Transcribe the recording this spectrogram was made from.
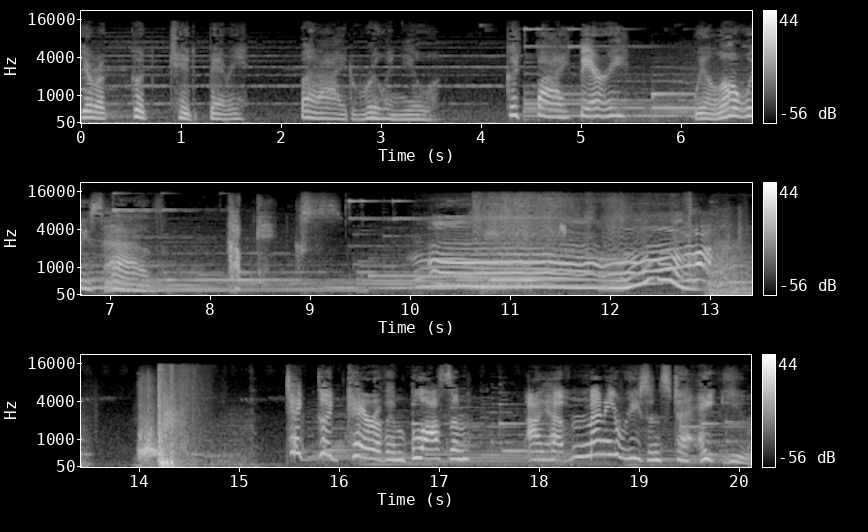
You're a good kid, Barry. But I'd ruin you. Goodbye, Barry. We'll always have... care of him, Blossom. I have many reasons to hate you,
